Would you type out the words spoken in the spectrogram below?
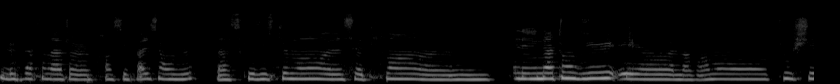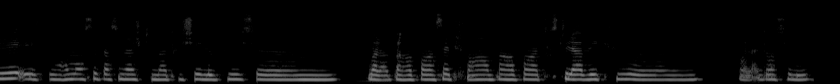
Le personnage euh, principal, si on veut. Parce que justement, euh, cette fin, euh, elle est inattendue et elle m'a vraiment touchée. Et c'est vraiment ce personnage qui m'a touchée le plus voilà, par rapport à cette fin, par rapport à tout ce qu'il a vécu voilà, dans ce livre.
